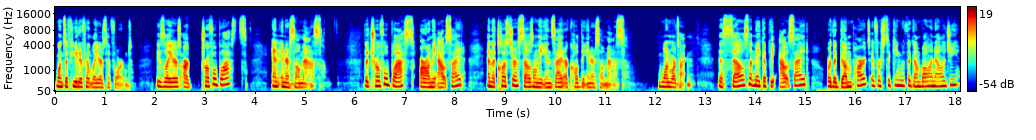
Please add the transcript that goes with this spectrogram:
once a few different layers have formed. These layers are trophoblasts and inner cell mass. The trophoblasts are on the outside, and the cluster of cells on the inside are called the inner cell mass. One more time. The cells that make up the outside, or the gum part, if we're sticking with the gumball analogy,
